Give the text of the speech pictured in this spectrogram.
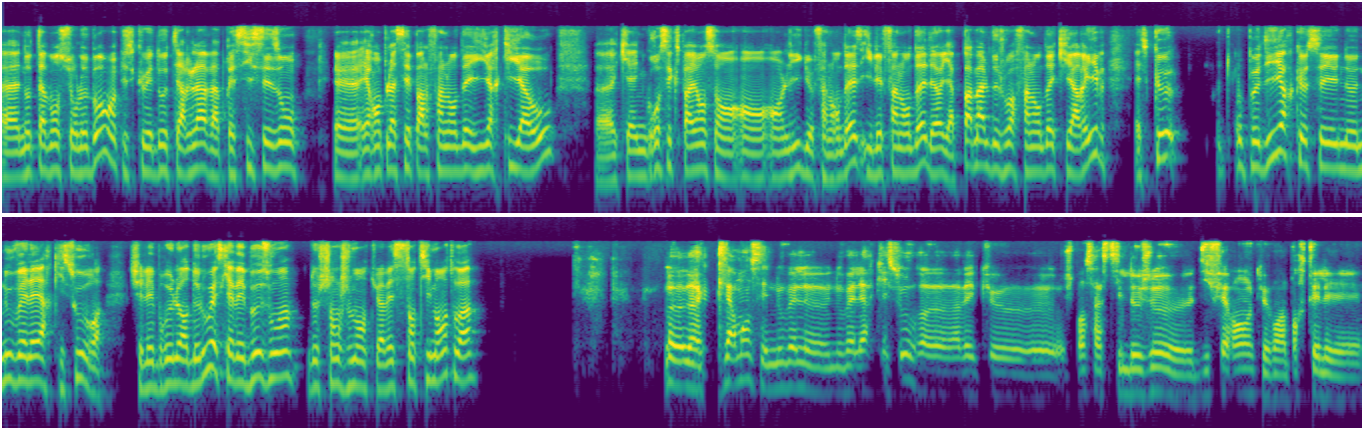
euh, notamment sur le banc, hein, puisque Edo Terglav, après six saisons, euh, est remplacé par le Finlandais Jirki Yao, euh, qui a une grosse expérience en, ligue finlandaise. Il est finlandais, d'ailleurs, il y a pas mal de joueurs finlandais qui arrivent. Est-ce que on peut dire que c'est une nouvelle ère qui s'ouvre chez les brûleurs de loup Est-ce qu'il y avait besoin de changements? Tu avais ce sentiment, toi? Euh, bah, clairement, c'est une nouvelle, euh, nouvelle ère qui s'ouvre euh, avec, je pense, un style de jeu différent que vont apporter les,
